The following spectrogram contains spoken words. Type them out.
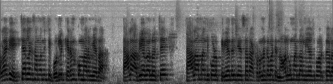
అలాగే ఇచ్చర్లకు సంబంధించి గొర్రెల కిరణ్ కుమార్ మీద చాలా అభియోగాలు వచ్చాయి. చాలా మంది కూడా ఫిర్యాదులు చేశారు. అక్కడ ఉన్నటువంటి నాలుగు మండల నియోజకవర్గాల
